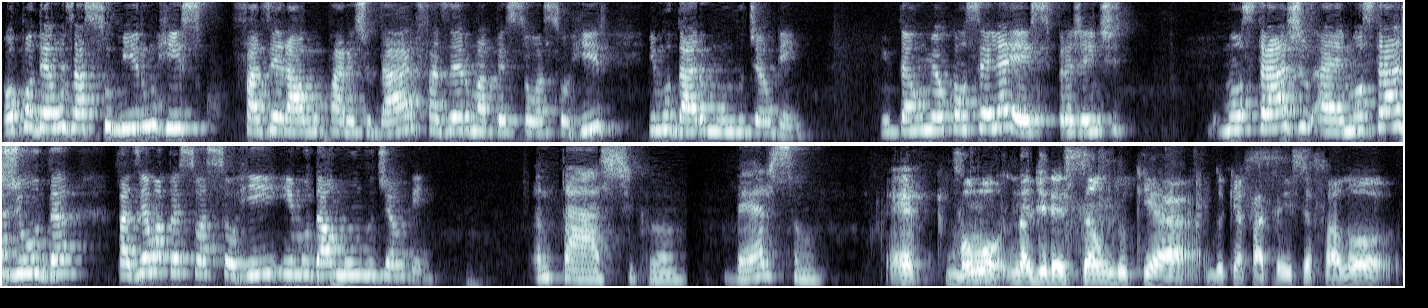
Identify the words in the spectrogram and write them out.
ou podemos assumir um risco, fazer algo para ajudar, fazer uma pessoa sorrir e mudar o mundo de alguém. Então o meu conselho é esse, para a gente mostrar, é, mostrar ajuda, fazer uma pessoa sorrir e mudar o mundo de alguém. Fantástico. Berson? É, vamos na direção do que, a, do que a Patrícia falou,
